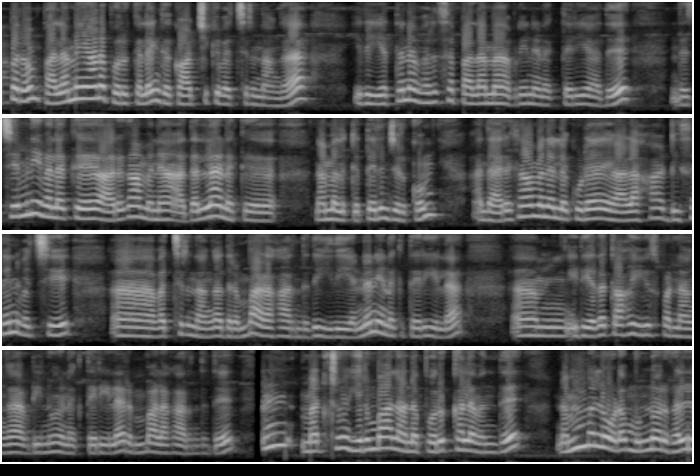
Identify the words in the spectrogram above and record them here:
அப்புறம் பழமையான பொருட்களை இங்கே காட்சிக்கு வச்சுருந்தாங்க. இது எத்தனை வருஷ பழமை அப்படின்னு எனக்கு தெரியாது. இந்த சிம்னி விளக்கு அருகாமனை அதெல்லாம் எனக்கு நம்மளுக்கு தெரிஞ்சிருக்கும். அந்த அருகாமனையில் கூட அழகாக டிசைன் வச்சு வச்சுருந்தாங்க. அது ரொம்ப அழகாக இருந்தது. இது என்னன்னு எனக்கு தெரியல. இது எதற்காக யூஸ் பண்ணாங்க அப்படின்னும் எனக்கு தெரியல. ரொம்ப அழகாக இருந்தது. மண் மற்றும் இரும்பாலான பொருட்களை வந்து நம்மளோட முன்னோர்கள்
